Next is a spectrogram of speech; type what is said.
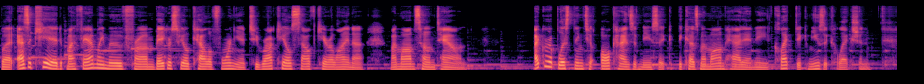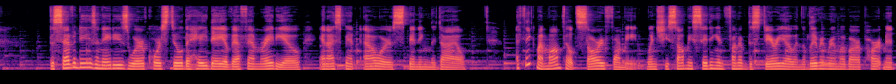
but as a kid, my family moved from Bakersfield, California to Rock Hill, South Carolina, my mom's hometown. I grew up listening to all kinds of music because my mom had an eclectic music collection. The 70s and 80s were, of course, still the heyday of FM radio, and I spent hours spinning the dial. I think my mom felt sorry for me when she saw me sitting in front of the stereo in the living room of our apartment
